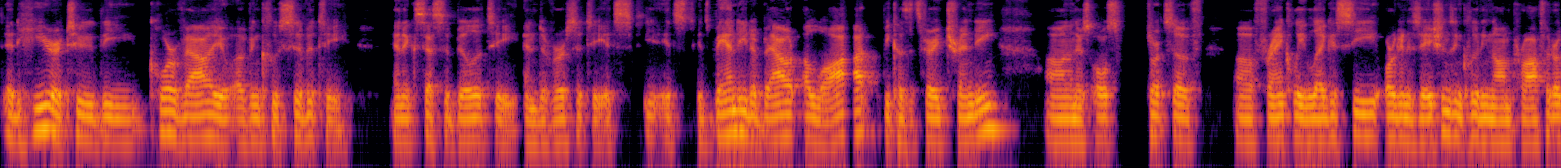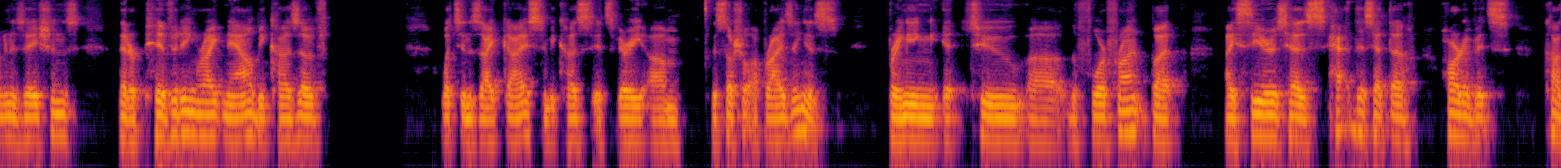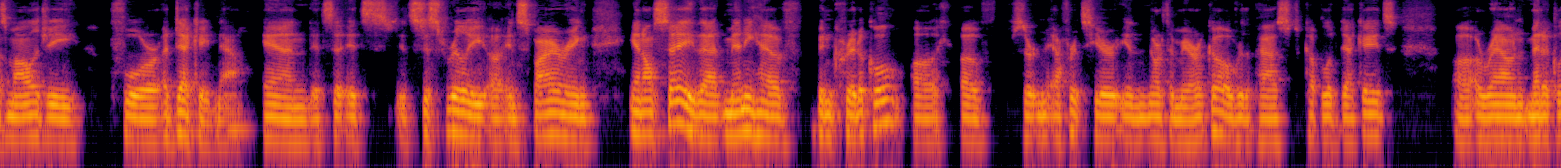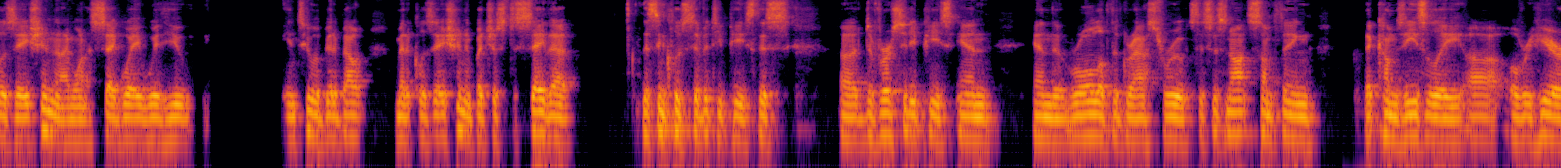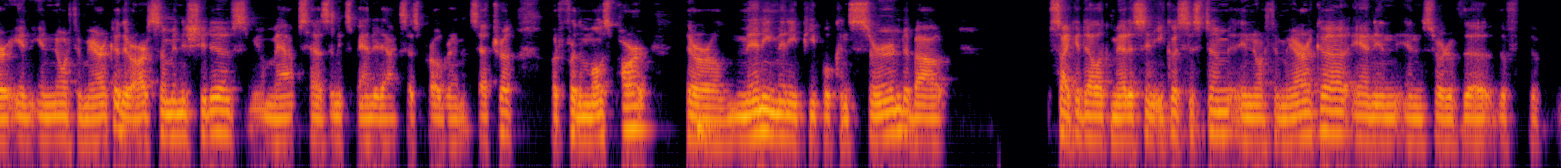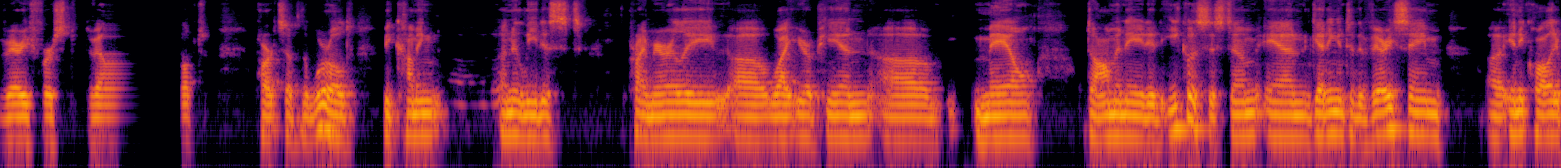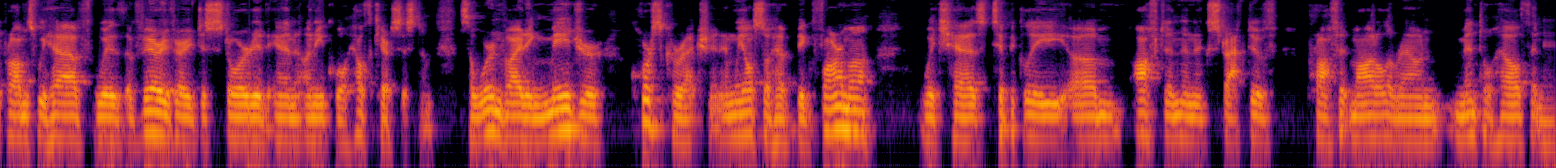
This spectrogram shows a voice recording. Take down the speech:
adhere to the core value of inclusivity and accessibility and diversity. It's it's it's bandied about a lot because it's very trendy. Um, there's all sorts of, uh, frankly, legacy organizations, including nonprofit organizations, that are pivoting right now because of what's in the zeitgeist and because it's very um, the social uprising is bringing it to uh, the forefront, but ICEERS has had this at the heart of its cosmology for a decade now, and it's it's it's just really uh, inspiring. And I'll say that many have been critical uh, of certain efforts here in North America over the past couple of decades uh, around medicalization, and I want to segue with you into a bit about medicalization, but just to say that this inclusivity piece, this uh, diversity piece, and and the role of the grassroots. This is not something that comes easily uh, over here in, in North America. There are some initiatives, you know, MAPS has an expanded access program, etc. But for the most part, there are many, many people concerned about psychedelic medicine ecosystem in North America and in, in sort of the, the, the very first developed parts of the world becoming an elitist, primarily uh, white European, uh, male dominated ecosystem and getting into the very same uh, inequality problems we have with a very, very distorted and unequal healthcare system. So we're inviting major course correction. And we also have big pharma which has typically um, often an extractive profit model around mental health and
